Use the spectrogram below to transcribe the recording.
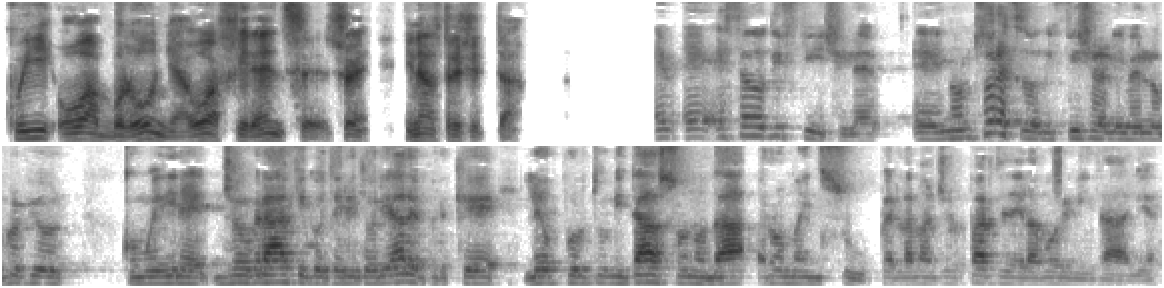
qui o a Bologna o a Firenze, cioè in altre città è, è, è stato difficile. E non solo è stato difficile a livello proprio, come dire, geografico, territoriale, perché le opportunità sono da Roma in su per la maggior parte dei lavori in Italia,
